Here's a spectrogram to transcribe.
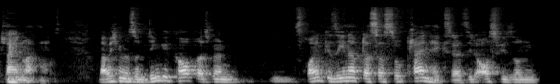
klein mhm. machen muss. Und da habe ich mir so ein Ding gekauft, was mir ein Freund gesehen habe, dass das so klein häckselt. Das sieht aus wie so ein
